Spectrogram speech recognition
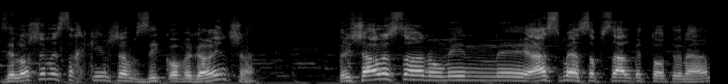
זה לא שמשחקים שם זיקו וגרינצ'ה. רישרלסון הוא מין אה, אס מהספסל בטוטנאם.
